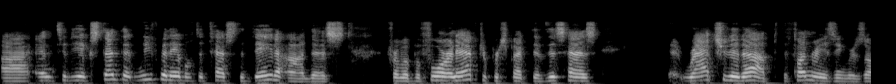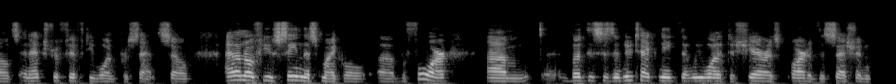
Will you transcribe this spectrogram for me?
Uh, and to the extent that we've been able to test the data on this from a before and after perspective, this has ratcheted up the fundraising results an extra 51%. So I don't know if you've seen this, Michael, uh, before, um, but this is a new technique that we wanted to share as part of the session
